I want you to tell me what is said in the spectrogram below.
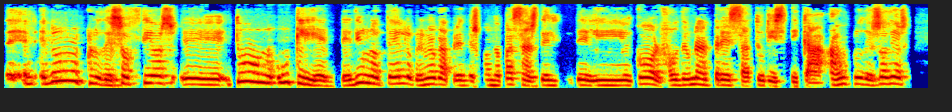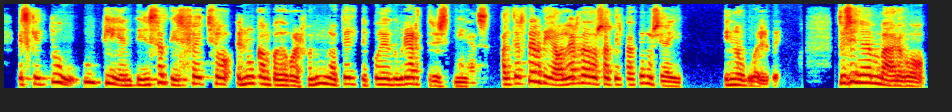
en, un club de socios, eh, tú un, cliente de un hotel, lo primero que aprendes cuando pasas del, golf o de una empresa turística a un club de socios es que tú, un cliente insatisfecho en un campo de golf, en un hotel, te puede durar tres días. Al tercer día o le has dado satisfacción o se ha ido y no vuelve. Tú, sin embargo,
